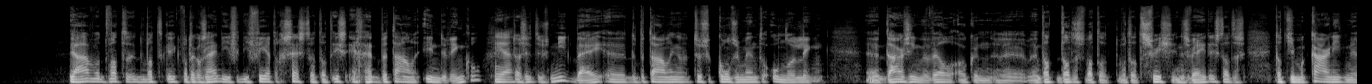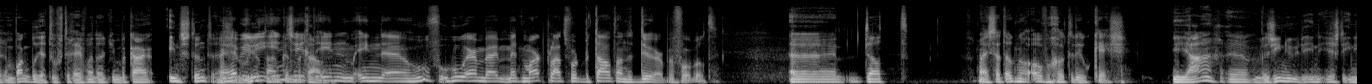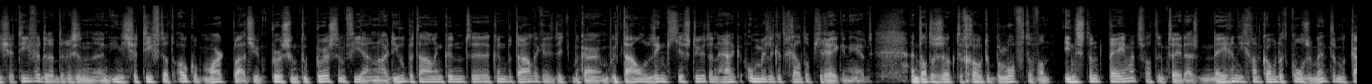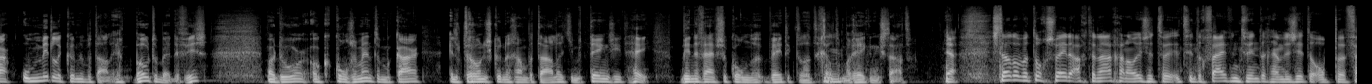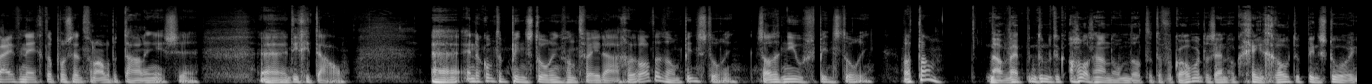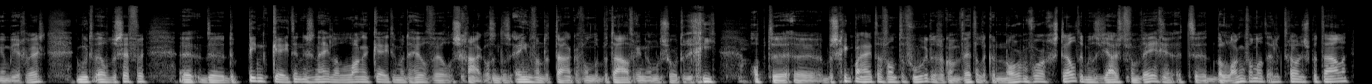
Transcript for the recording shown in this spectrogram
Ja, want wat, wat, wat ik al zei, die, die 40, 60, dat is echt het betalen in de winkel. Ja. Daar zit dus niet bij uh, de betalingen tussen consumenten onderling. Uh, daar zien we wel ook een. Uh, dat, dat is wat dat, wat dat Swish in Zweden is. Dat is dat je elkaar niet meer een bankbiljet hoeft te geven, maar dat je elkaar instant. Maar hebben jullie inzicht in, in hoe, hoe er bij, met marktplaats wordt betaald aan de deur, bijvoorbeeld? dat. Volgens mij staat ook nog overgrote cash. Ja, uh, we zien nu de in eerste initiatieven. Er, er is een, een, initiatief dat ook op Marktplaats je person-to-person via een ideal betaling kunt, uh, kunt betalen. Dat je elkaar een betaallinkje stuurt en eigenlijk onmiddellijk het geld op je rekening hebt. En dat is ook de grote belofte van instant payments, wat in 2019 gaat komen. Dat consumenten elkaar onmiddellijk kunnen betalen. Echt boter bij de vis. Waardoor ook consumenten elkaar elektronisch kunnen gaan betalen. Dat je meteen ziet, hey, binnen vijf seconden weet ik dat het geld op mijn rekening staat. Ja, stel dat we toch Zweden achterna gaan, al is het 2025 en we zitten op 95% van alle betalingen is uh, uh, digitaal. En er komt een pinstoring van twee dagen. We hebben altijd pinstoring. Dat is altijd nieuws, pinstoring. Wat dan? Nou, wij doen natuurlijk alles aan om dat te voorkomen. Er zijn ook geen grote pinstoringen meer geweest. Je moet wel beseffen, de, de pinketen is een hele lange keten met heel veel schakels. En dat is een van de taken van de betaalvereniging om een soort regie op de uh, beschikbaarheid daarvan te voeren. Er is ook een wettelijke norm voor gesteld. Inmiddels juist vanwege het, het belang van het elektronisch betalen.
